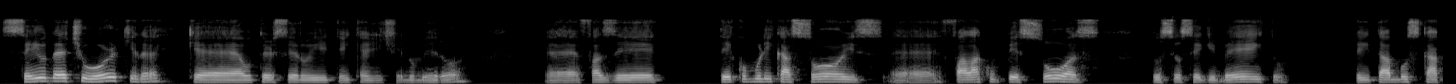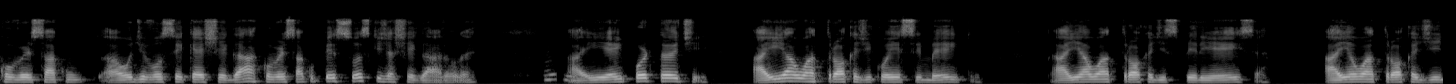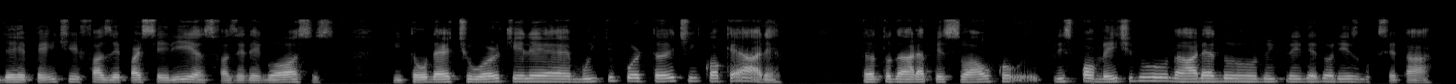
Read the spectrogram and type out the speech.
sem o network, né, que é o terceiro item que a gente enumerou, é fazer, ter comunicações, é, falar com pessoas do seu segmento, tentar buscar conversar com aonde você quer chegar, conversar com pessoas que já chegaram, né? Uhum. Aí é importante. Aí há uma troca de conhecimento, aí há uma troca de experiência, aí é uma troca de, de repente, fazer parcerias, fazer negócios. Então, o network ele é muito importante em qualquer área, tanto na área pessoal, como, principalmente no, na área do, do empreendedorismo, que você está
